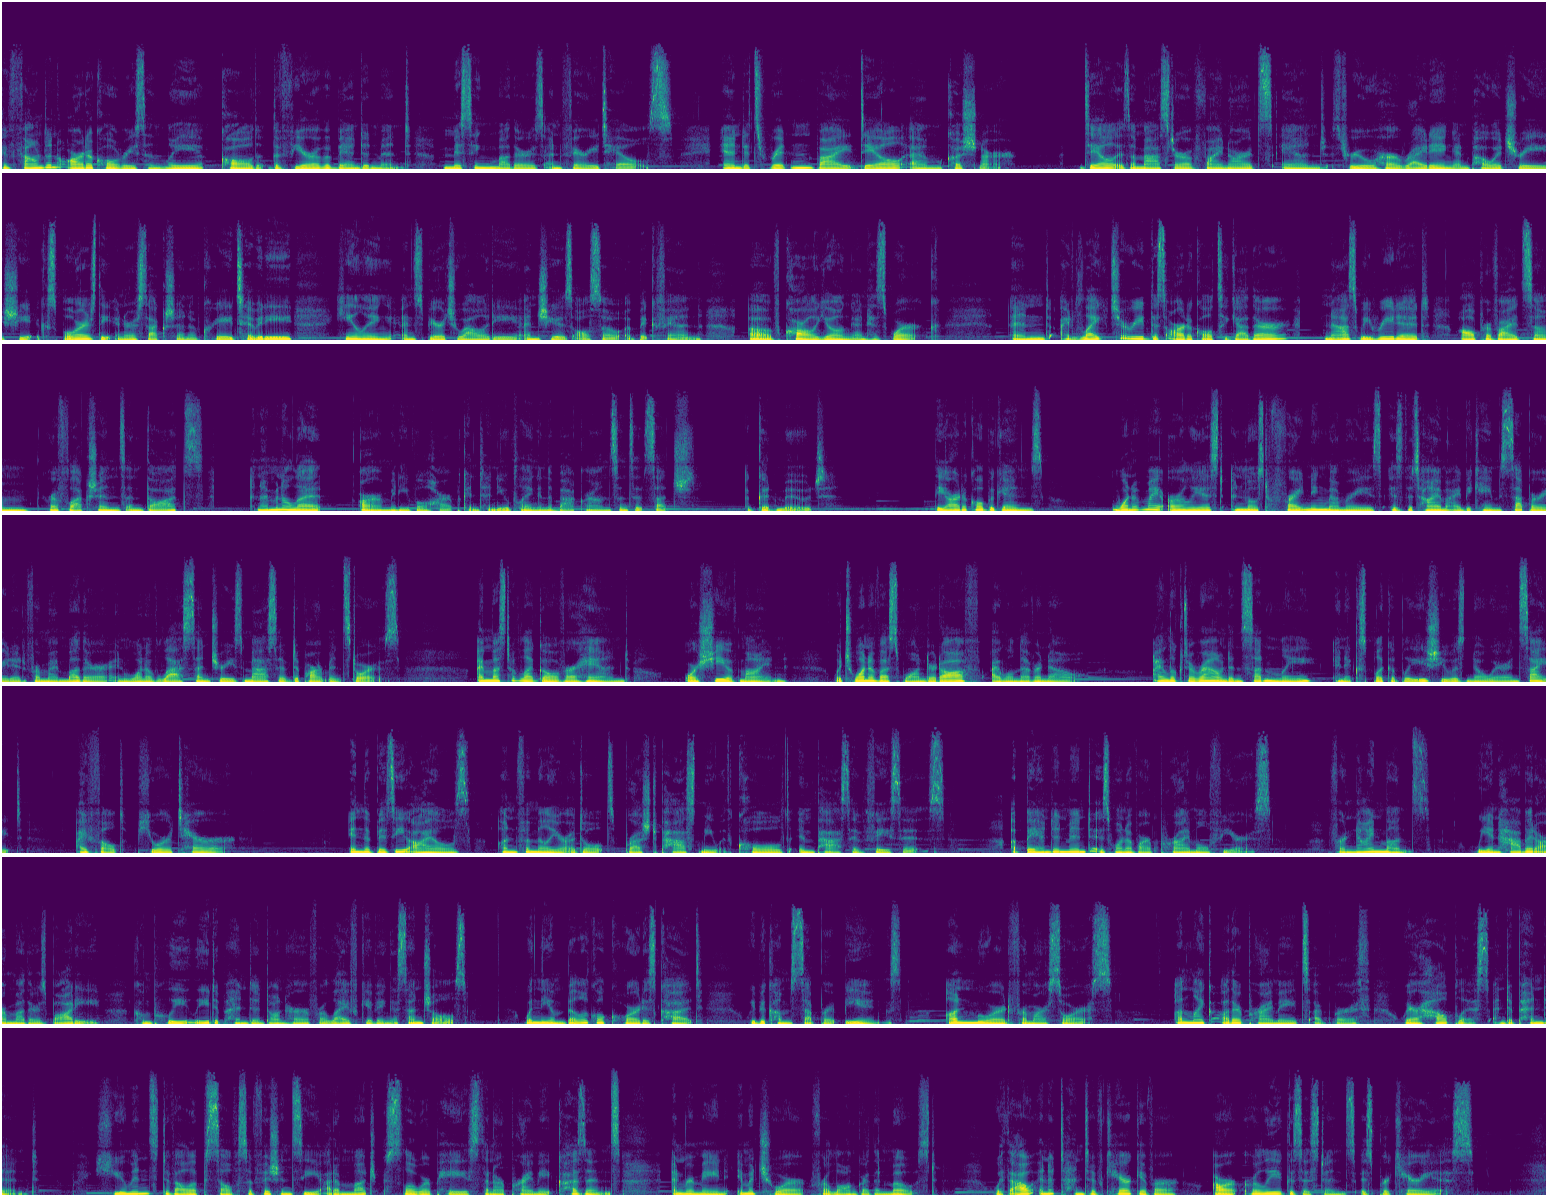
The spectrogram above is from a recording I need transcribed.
I found an article recently called The Fear of Abandonment Missing Mothers and Fairy Tales, and it's written by Dale M. Kushner. Dale is a master of fine arts, and through her writing and poetry, she explores the intersection of creativity, healing, and spirituality. And she is also a big fan of Carl Jung and his work. And I'd like to read this article together. And as we read it, I'll provide some reflections and thoughts. And I'm going to let our medieval harp continue playing in the background since it's such a good mood. The article begins One of my earliest and most frightening memories is the time I became separated from my mother in one of last century's massive department stores. I must have let go of her hand, or she of mine. Which one of us wandered off, I will never know. I looked around and suddenly, inexplicably, she was nowhere in sight. I felt pure terror. In the busy aisles, unfamiliar adults brushed past me with cold, impassive faces. Abandonment is one of our primal fears. For nine months, we inhabit our mother's body, completely dependent on her for life giving essentials. When the umbilical cord is cut, we become separate beings, unmoored from our source. Unlike other primates at birth, we are helpless and dependent humans develop self sufficiency at a much slower pace than our primate cousins and remain immature for longer than most. Without an attentive caregiver, our early existence is precarious.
